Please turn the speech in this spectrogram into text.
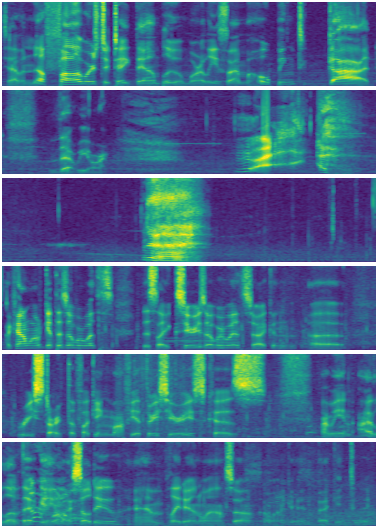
to have enough followers to take down Blume, or at least I'm hoping to God that we are. I kind of want to get this over with, this like series over with, so I can uh, restart the fucking Mafia 3 series, because I mean, I love that game. I still do. I haven't played it in a while, so I want to get back into it.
